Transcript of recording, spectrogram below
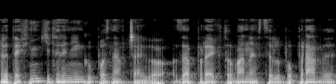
że techniki treningu poznawczego zaprojektowane w celu poprawy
